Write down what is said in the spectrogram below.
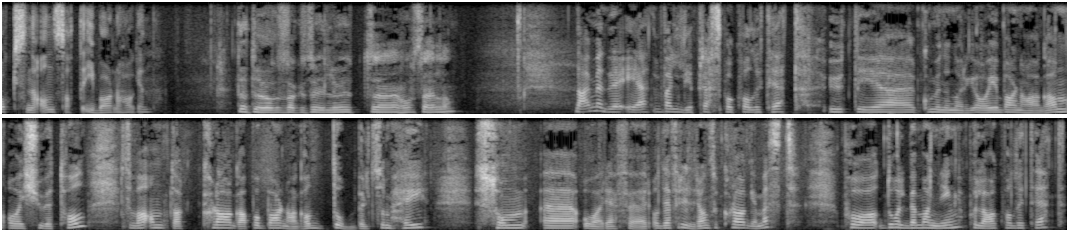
voksne ansatte i barnehagen. Dette høres ikke så ille ut, eh, Hofstad Nei, men det er et veldig press på kvalitet ute i eh, Kommune-Norge og i barnehagene. Og i 2012 så var antall klager på barnehager dobbelt som høy som eh, året før. Og det er foreldrene som klager mest på dårlig bemanning, på lav kvalitet.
